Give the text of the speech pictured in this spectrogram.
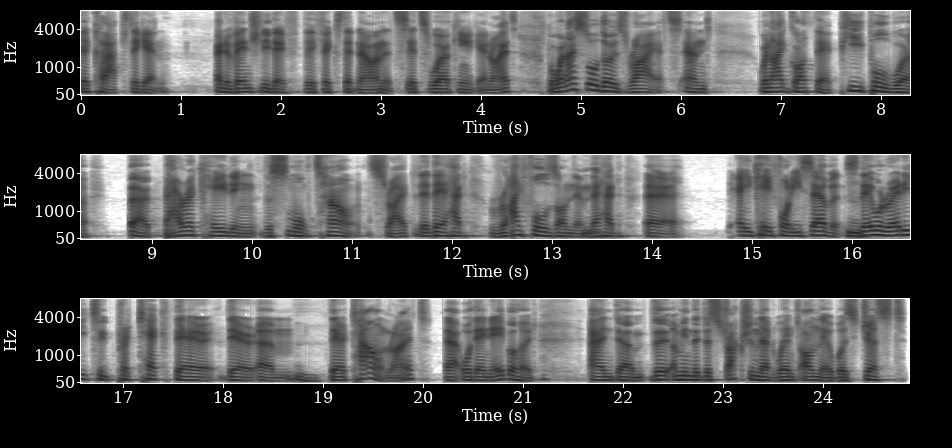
it collapsed again. And eventually they, f- they fixed it now and it's, it's working again, right? But when I saw those riots and when I got there, people were uh, barricading the small towns, right? They, they had rifles on them. They had uh, AK-47s. They were ready to protect their their um, their town, right, uh, or their neighborhood. And um, the, I mean, the destruction that went on there was just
